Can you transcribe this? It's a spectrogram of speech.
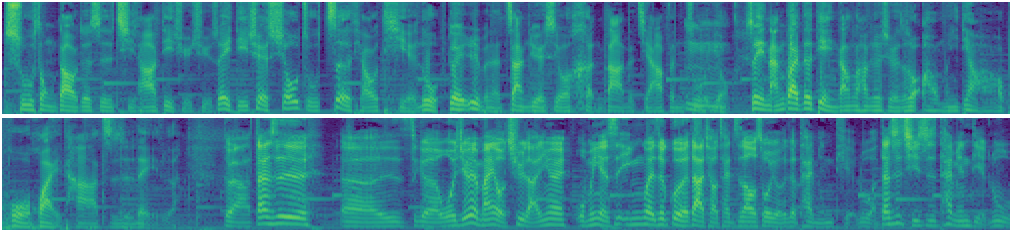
输送到就是其他地区去。所以的确修筑这条铁路对日本的战略是有很大的加分作用。所以难怪这电影当中他们就觉得说啊，我们一定要好好破坏它之类的。对啊，但是呃，这个我觉得也蛮有趣的，因为我们也是因为这桂河大桥才知道说有这个泰缅铁路啊。但是其实泰缅铁路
